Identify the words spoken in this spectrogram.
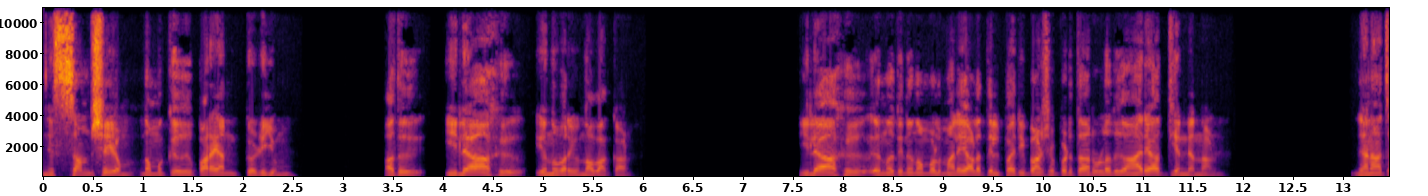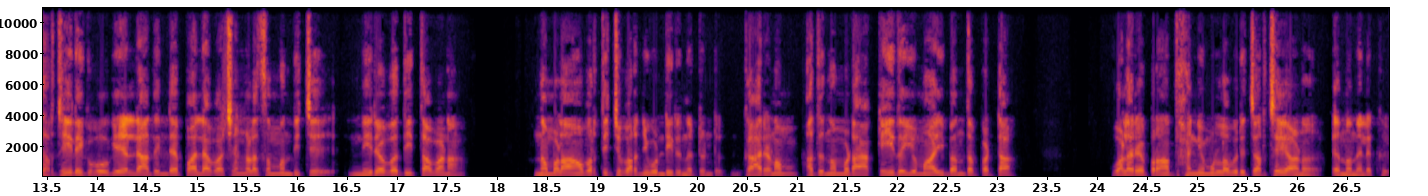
നിസ്സംശയം നമുക്ക് പറയാൻ കഴിയും. അത് ഇലാഹ് എന്ന് പറയുന്ന വാക്കാണ്. ഇലാഹ് എന്നതിന് നമ്മൾ മലയാളത്തിൽ പരിഭാഷപ്പെടുത്താറുള്ളത് ആരാധ്യൻ എന്നാണ്. ഞാൻ ആ ചർച്ചയിലേക്ക് പോവുകയല്ല അതിന്റെ പല വശങ്ങളെ സംബന്ധിച്ച് നിരവധി തവണ നമ്മൾ ആവർത്തിച്ച് പറഞ്ഞുകൊണ്ടിരുന്നിട്ടുണ്ട്. കാരണം അത് നമ്മുടെ അക്കീതയുമായി ബന്ധപ്പെട്ട വളരെ പ്രാധാന്യമുള്ള ഒരു ചർച്ചയാണ് എന്ന നിലയ്ക്ക്.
